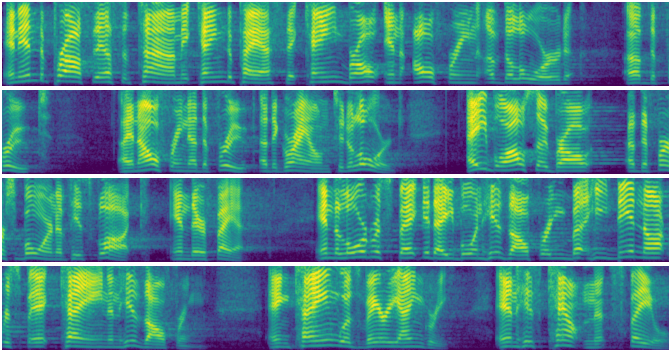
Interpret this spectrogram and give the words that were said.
And in the process of time, it came to pass that Cain brought an offering of the Lord of the fruit, an offering of the fruit of the ground to the Lord. Abel also brought of the firstborn of his flock and their fat. And the Lord respected Abel and his offering, but he did not respect Cain and his offering. And Cain was very angry, and his countenance fell.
